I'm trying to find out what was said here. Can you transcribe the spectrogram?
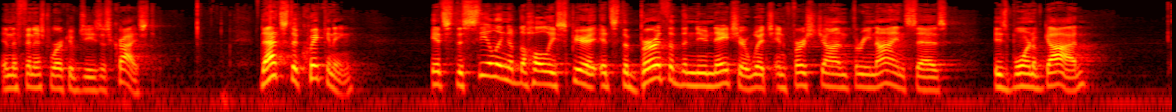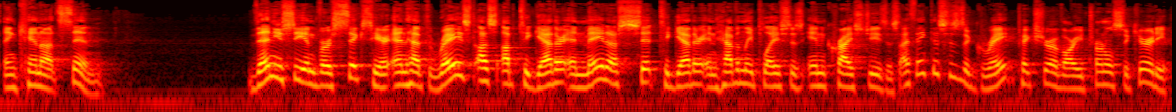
in the finished work of Jesus Christ. That's the quickening it's the sealing of the Holy Spirit. It's the birth of the new nature, which in 1 John 3 9 says is born of God and cannot sin. Then you see in verse 6 here, and hath raised us up together and made us sit together in heavenly places in Christ Jesus. I think this is a great picture of our eternal security.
